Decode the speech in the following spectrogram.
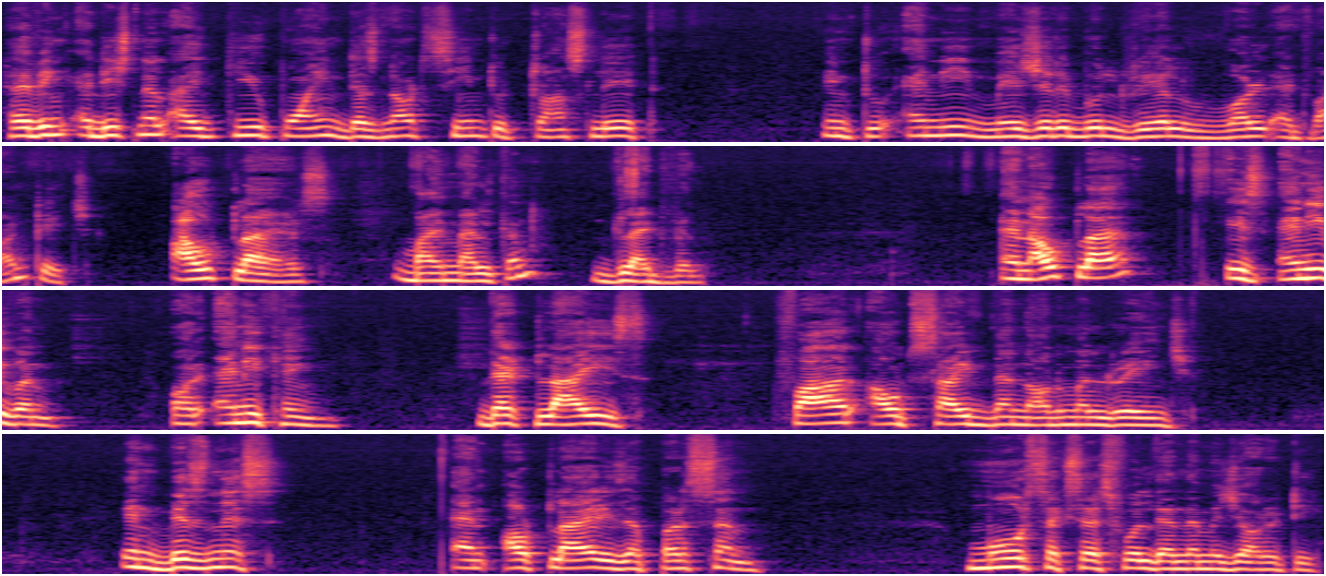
having additional IQ point does not seem to translate into any measurable real world advantage. Outliers by Malcolm Gladwell. An outlier is anyone or anything that lies far outside the normal range. In business, an outlier is a person more successful than the majority.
